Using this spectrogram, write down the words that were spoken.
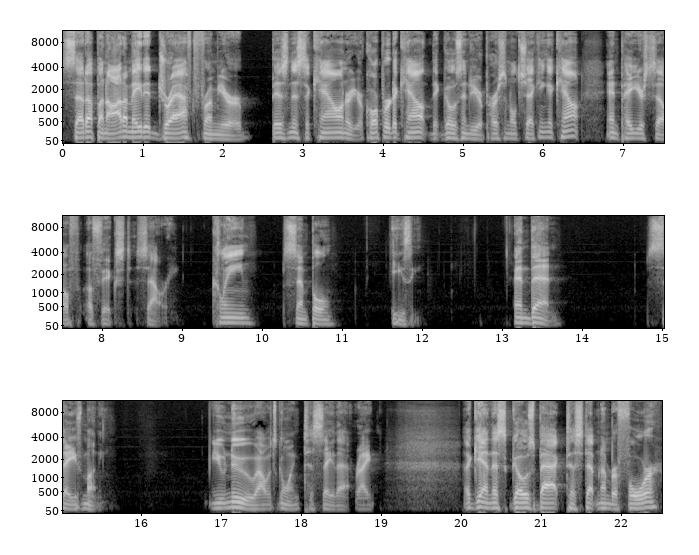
Set up an automated draft from your business account or your corporate account that goes into your personal checking account and pay yourself a fixed salary. Clean, simple, easy. And then save money. You knew I was going to say that, right? Again, this goes back to step number four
